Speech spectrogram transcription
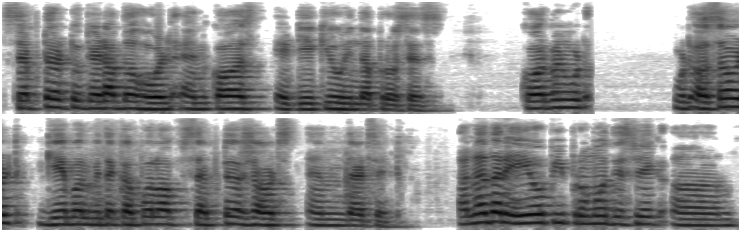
scepter to get up the hold and cause a DQ in the process. Corbin would would assault Gable with a couple of scepter shots and that's it. Another AOP promo this week. Um,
